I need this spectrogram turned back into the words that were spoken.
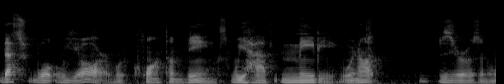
That's what we are. We're quantum beings. We have maybe we're not zeros and one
